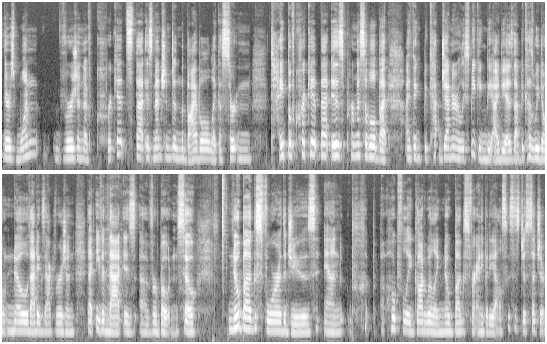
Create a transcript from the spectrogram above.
there's one version of crickets that is mentioned in the Bible, like a certain type of cricket that is permissible. But I think, because, generally speaking, the idea is that because we don't know that exact version, that even that is uh, verboten. So no bugs for the Jews, and hopefully, God willing, no bugs for anybody else. This is just such a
